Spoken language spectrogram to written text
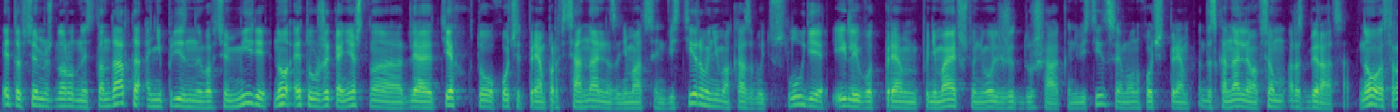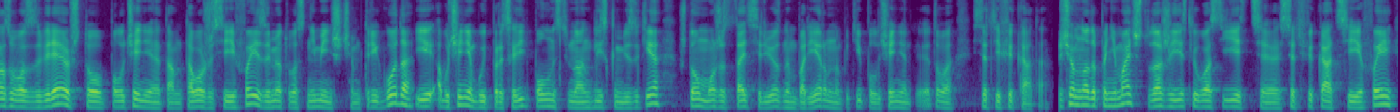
это все международные международные стандарты, они признаны во всем мире, но это уже, конечно, для тех, кто хочет прям профессионально заниматься инвестированием, оказывать услуги, или вот прям понимает, что у него лежит душа к инвестициям, он хочет прям досконально во всем разбираться. Но сразу вас заверяю, что получение там того же CFA займет у вас не меньше, чем 3 года, и обучение будет происходить полностью на английском языке, что может стать серьезным барьером на пути получения этого сертификата. Причем надо понимать, что даже если у вас есть э, сертификат CFA,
